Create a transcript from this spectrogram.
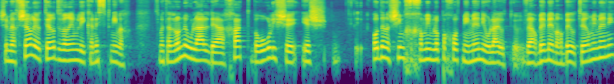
שמאפשר ליותר דברים להיכנס פנימה. זאת אומרת, אני לא נעולה על דעה אחת, ברור לי שיש עוד אנשים חכמים לא פחות ממני, אולי, והרבה מהם הרבה יותר ממני,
